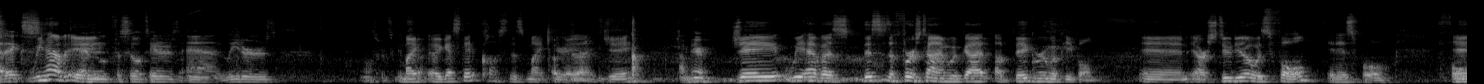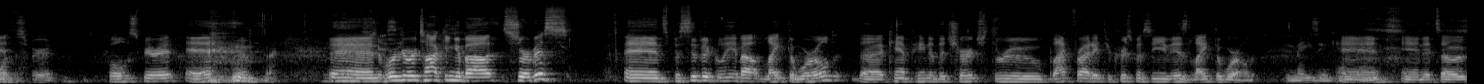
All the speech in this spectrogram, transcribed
addicts. We have a and facilitators and leaders. All sorts of good mic. stuff. I guess stay close to this mic here Okay, tonight, Jay. I'm here. Jay, we have a. s- This is the first time we've got a big room of people, and our studio is full, It is full, full And- with the spirit. full of the spirit, and and we're we're talking about service, and specifically about Light the World. The campaign of the church through Black Friday through Christmas Eve is Light the World. Amazing campaign. and and it's a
